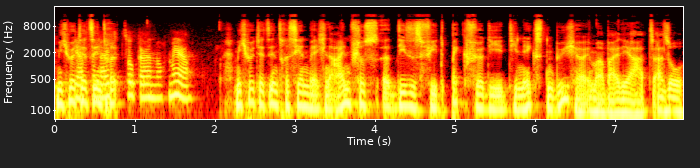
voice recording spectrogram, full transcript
Mich würde ja, jetzt vielleicht sogar noch mehr. Mich würde jetzt interessieren, welchen Einfluss äh, dieses Feedback für die, die nächsten Bücher immer bei dir hat. Also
